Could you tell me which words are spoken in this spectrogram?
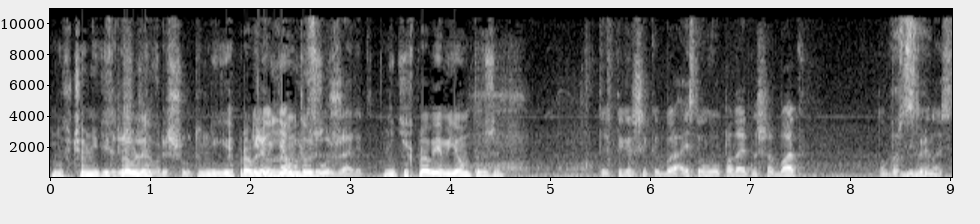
Ну, в чем никаких Из проблем? в решут. Никаких Или проблем. он на Йом-тов же. жарит. Никаких проблем, Йом-тов же. То есть ты говоришь, как бы, а если он выпадает на шаббат, то он просто не приносит.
